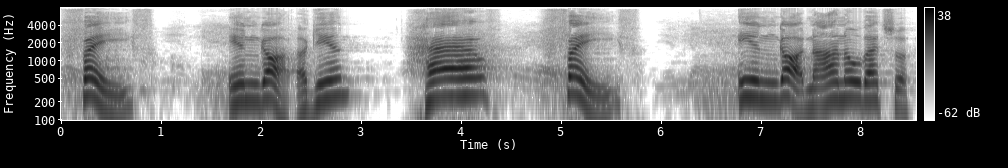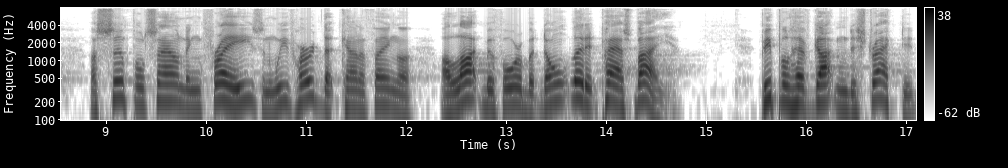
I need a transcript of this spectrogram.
faith in God. Again, have faith in God. Now, I know that's a, a simple sounding phrase, and we've heard that kind of thing a, a lot before, but don't let it pass by you. People have gotten distracted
